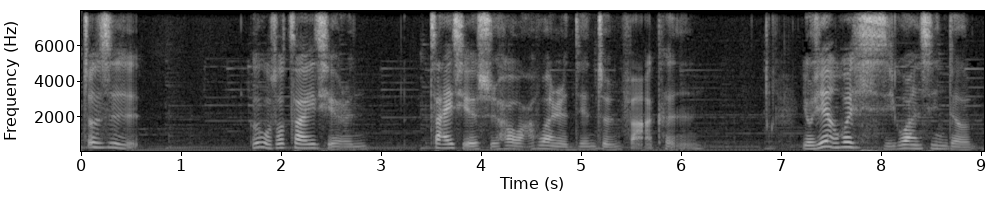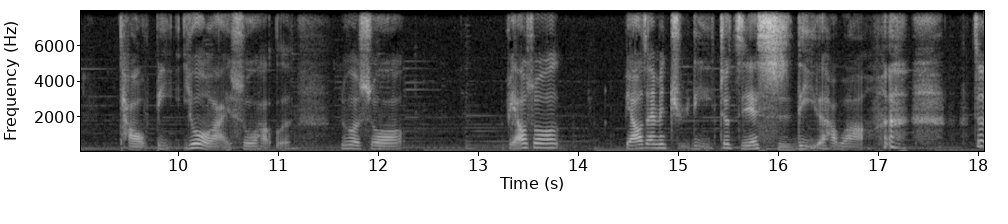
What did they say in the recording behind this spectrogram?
就是如果说在一起的人在一起的时候啊，忽然人间蒸发，可能有些人会习惯性的逃避。以我来说，好了，如果说不要说不要在那边举例，就直接实例了，好不好？就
